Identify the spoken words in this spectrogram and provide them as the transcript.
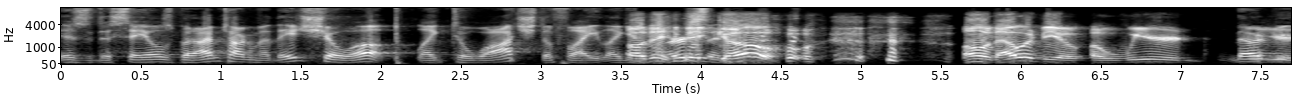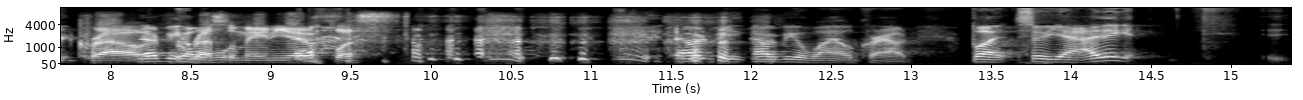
is the sales, but I'm talking about they'd show up like to watch the fight. Like Oh, they they go. oh, that would be a, a weird That would be weird crowd that'd be for WrestleMania plus. that would be that would be a wild crowd. But so yeah, I think it-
